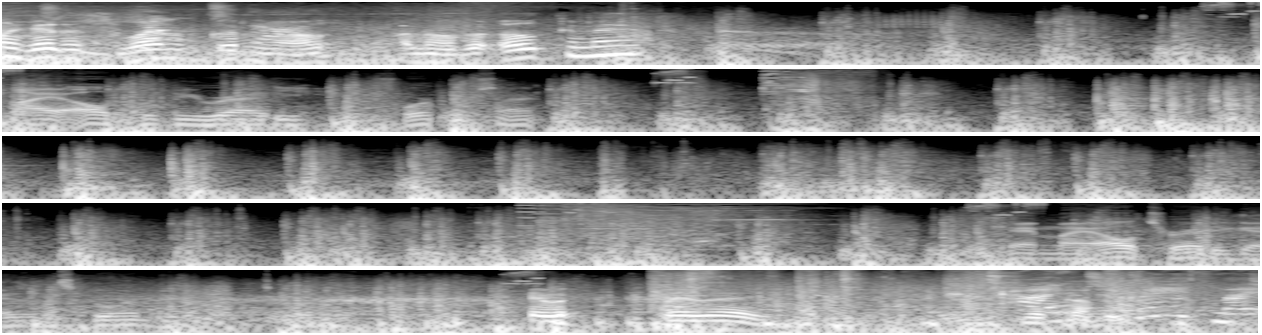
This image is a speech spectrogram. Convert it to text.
my goodness, i've got an, another ultimate? My ult will be ready, 4%. Okay, my ult's ready guys, let's go in. Hey, wait, wait, wait. Time to raise my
